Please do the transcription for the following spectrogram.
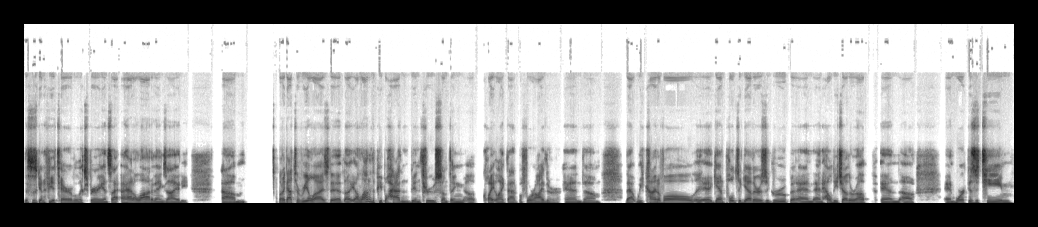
This is going to be a terrible experience. I, I had a lot of anxiety. Um, but I got to realize that a lot of the people hadn't been through something uh, quite like that before either, and um, that we kind of all again pulled together as a group and and held each other up and uh, and worked as a team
